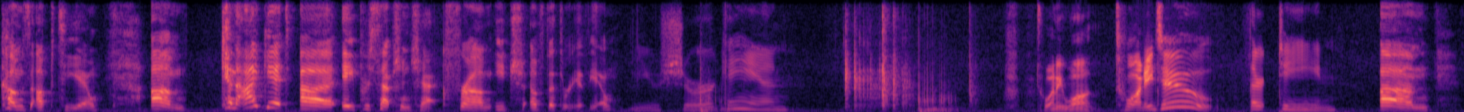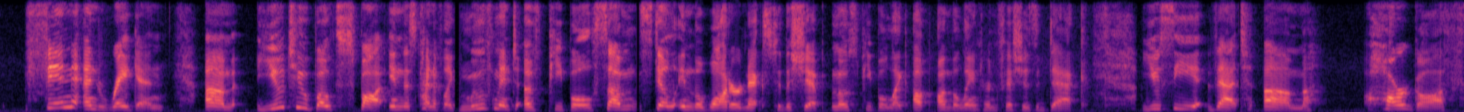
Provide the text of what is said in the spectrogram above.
comes up to you. Um, can I get uh, a perception check from each of the three of you? You sure can. 21. Twenty-two. 13. um Finn and Reagan, um, you two both spot in this kind of like movement of people, some still in the water next to the ship, most people like up on the lanternfish's deck. You see that um Hargoth,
